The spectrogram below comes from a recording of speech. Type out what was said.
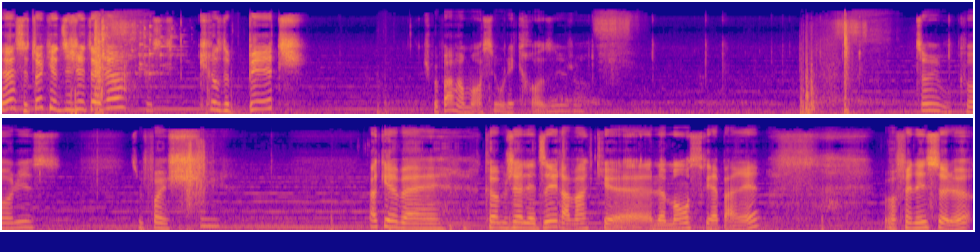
Hein c'est toi qui a dit j'étais là? Crise de bitch Je peux pas ramasser ou l'écraser genre. Putain mon calice. Tu me fais chier. Ok ben comme j'allais dire avant que le monstre réapparaît. On va finir là.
